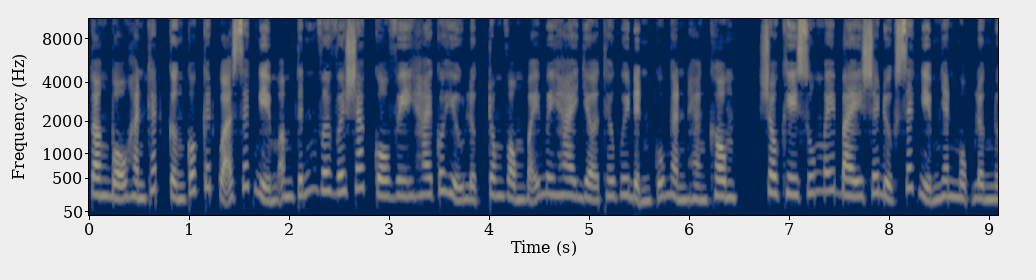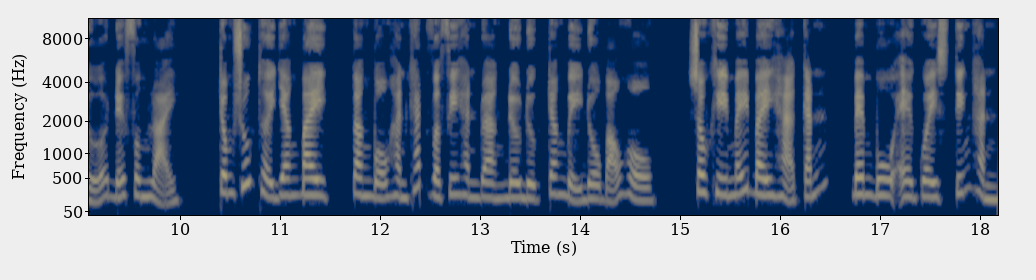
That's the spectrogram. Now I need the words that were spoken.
toàn bộ hành khách cần có kết quả xét nghiệm âm tính với với SARS-CoV-2 có hiệu lực trong vòng 72 giờ theo quy định của ngành hàng không. Sau khi xuống máy bay sẽ được xét nghiệm nhanh một lần nữa để phân loại. Trong suốt thời gian bay, toàn bộ hành khách và phi hành đoàn đều được trang bị đồ bảo hộ. Sau khi máy bay hạ cánh, Bamboo Airways tiến hành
